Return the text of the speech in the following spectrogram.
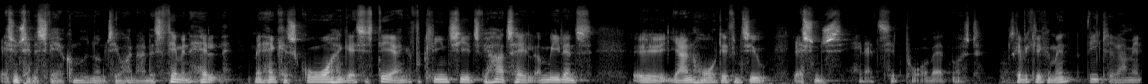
Jeg synes, han er svær at komme udenom Theo Hernandez. 5,5, men han kan score, han kan assistere, han kan få clean sheets. Vi har talt om Milans øh, jernhård defensiv. Jeg synes, han er tæt på at være et must. Skal vi klikke ham ind? Vi klikker ham ind.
